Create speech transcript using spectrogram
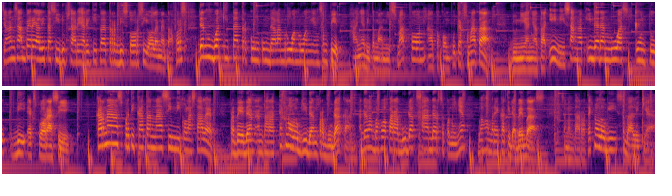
Jangan sampai realitas hidup sehari-hari kita terdistorsi oleh metaverse dan membuat kita terkungkung dalam ruang-ruang yang sempit, hanya ditemani smartphone atau komputer semata. Dunia nyata ini sangat indah dan luas untuk dieksplorasi. Karena seperti kata Nasim Nicholas Taleb, perbedaan antara teknologi dan perbudakan adalah bahwa para budak sadar sepenuhnya bahwa mereka tidak bebas sementara teknologi sebaliknya.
